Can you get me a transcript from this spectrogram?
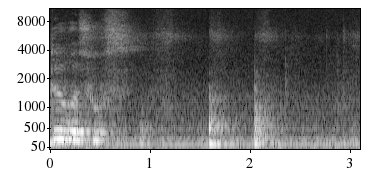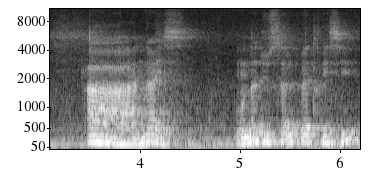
deux ressources. Ah nice On a du salpêtre ici.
